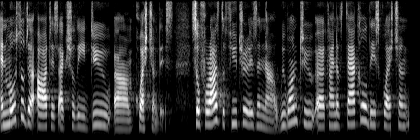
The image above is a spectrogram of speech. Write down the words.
And most of the artists actually do um, question this. So for us, the future is in now. We want to uh, kind of tackle this question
